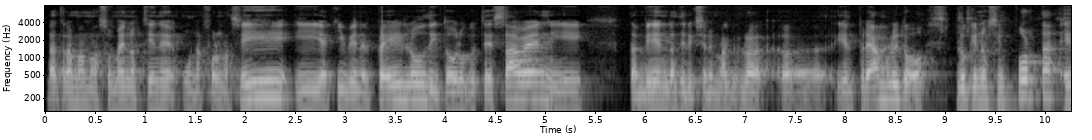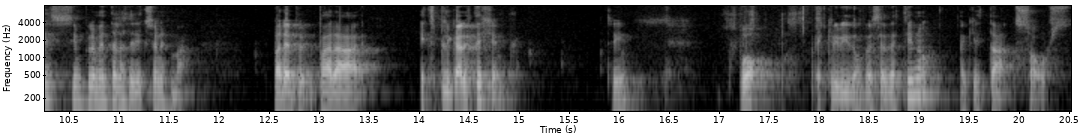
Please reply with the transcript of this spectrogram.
la trama más o menos tiene una forma así y aquí viene el payload y todo lo que ustedes saben y también las direcciones MAC uh, y el preámbulo y todo. Lo que nos importa es simplemente las direcciones MAC para explicar este ejemplo. ¿Sí? escribí dos veces destino, aquí está source.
